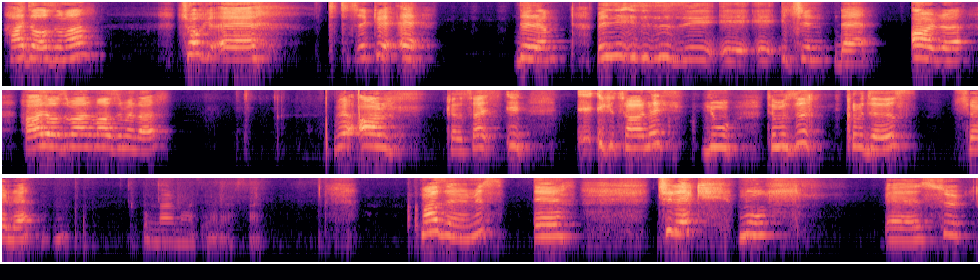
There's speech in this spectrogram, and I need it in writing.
Hadi o zaman çok e, teşekkür ederim. Beni izlediğiniz e, e, için de ayrı. Hadi o zaman malzemeler. Ve arkadaşlar iki tane yumurtamızı kıracağız. Şöyle. Bunlar malzemeler say. Malzememiz e, çilek, muz, e, süt,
